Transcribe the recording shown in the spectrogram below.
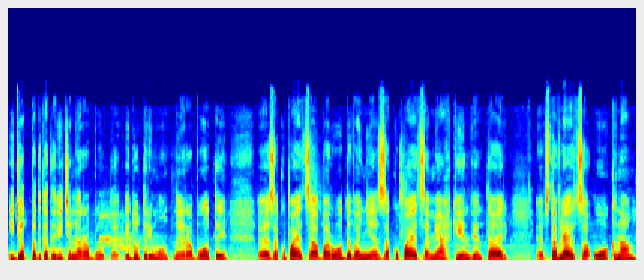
идет подготовительная работа. Идут ремонтные работы, э, закупается оборудование, закупается мягкий инвентарь, э, вставляются окна,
